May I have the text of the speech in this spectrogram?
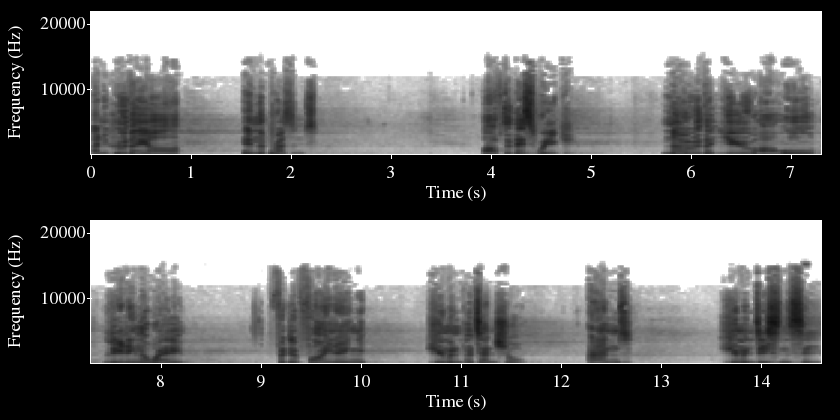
and who they are in the present. After this week, know that you are all leading the way for defining human potential and human decency.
